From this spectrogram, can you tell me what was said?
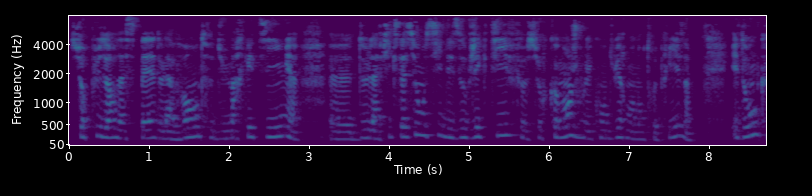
sur plusieurs aspects de la vente, du marketing, euh, de la fixation aussi des objectifs sur comment je voulais conduire mon entreprise. Et donc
